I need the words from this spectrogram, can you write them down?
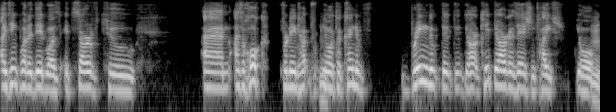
I think what it did was it served to, um, as a hook for the entire, you know, to kind of bring the, the, the, the or keep the organization tight, you know, Hmm.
